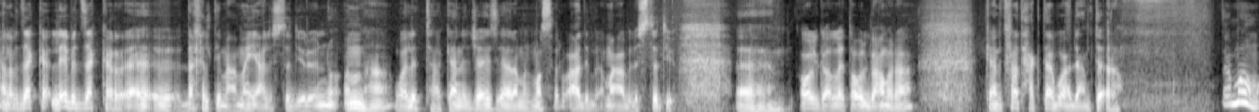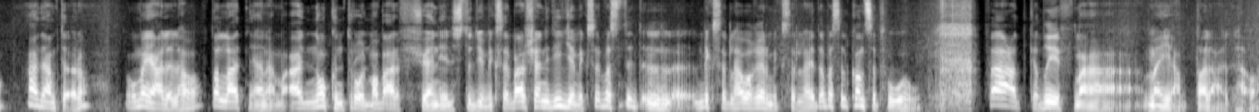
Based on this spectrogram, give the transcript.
أنا بتذكر ليه بتذكر آه، دخلتي مع مي على الاستوديو؟ لأنه أمها والدتها كانت جاي زيارة من مصر وقاعدة معها بالاستوديو. آه أولجا الله يطول بعمرها كانت فاتحة كتاب وقاعدة عم تقرأ. ماما قاعدة عم تقرأ ومي على الهواء طلعتني أنا. no control ما بعرف شو يعني ال studio mixer بعرف شو يعني DJ mixer بس الميكسر الهواء غير ميكسر الهيدا بس ال concept هو هو. فقعد كضيف مع مي عم طالع على الهواء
